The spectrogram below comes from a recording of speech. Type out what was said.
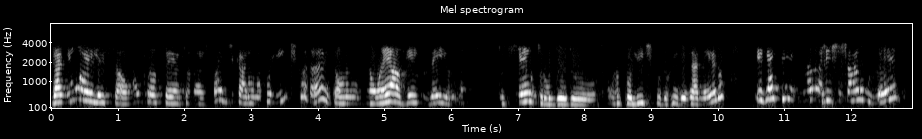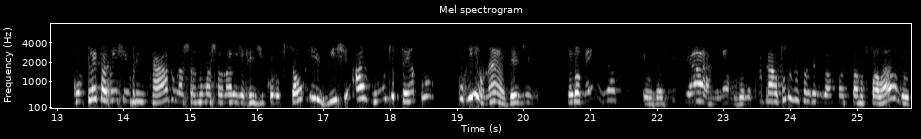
ganhou a eleição num processo né, quase de carona política, né, então não é alguém que veio né, do centro do, do, político do Rio de Janeiro, e já que a gente já o vê completamente embrincado numa chamada de rede de corrupção que existe há muito tempo no Rio, né? Desde, pelo menos, né, o Judiciário, né, o governo Cabral, todas essas organizações que estamos falando,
